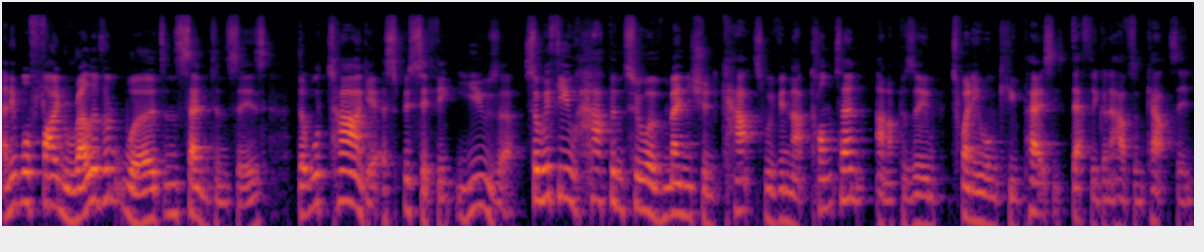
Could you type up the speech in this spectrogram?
and it will find relevant words and sentences that will target a specific user. So if you happen to have mentioned cats within that content, and I presume 21 cute pets, it's definitely going to have some cats in,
